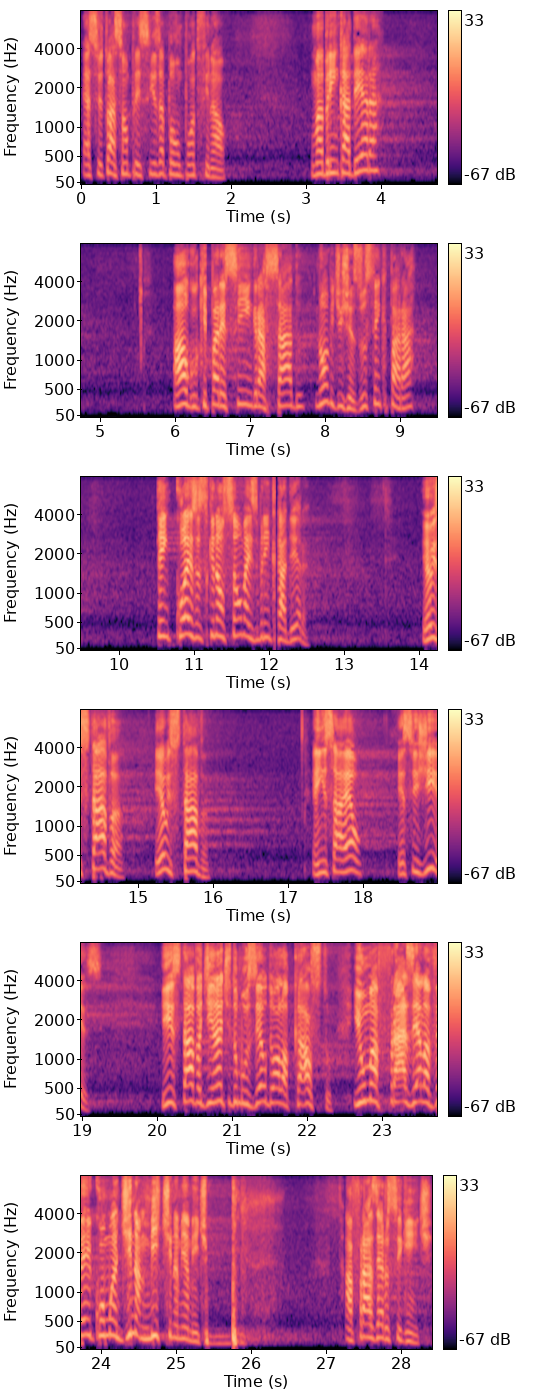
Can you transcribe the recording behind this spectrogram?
Essa situação precisa pôr um ponto final. Uma brincadeira algo que parecia engraçado, em nome de Jesus tem que parar. Tem coisas que não são mais brincadeira. Eu estava, eu estava em Israel esses dias e estava diante do Museu do Holocausto e uma frase ela veio como uma dinamite na minha mente. A frase era o seguinte:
